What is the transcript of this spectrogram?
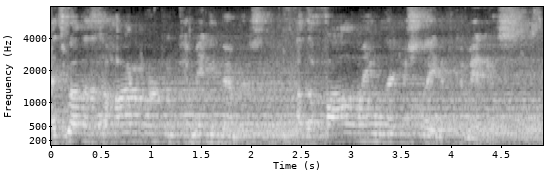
as well as the hardworking committee members of the following legislative committees.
